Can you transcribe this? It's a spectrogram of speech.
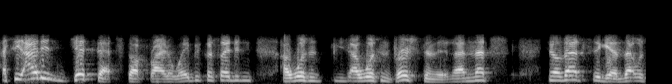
I see. I didn't get that stuff right away because I didn't. I wasn't. I wasn't versed in it, and that's you know that's again that was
